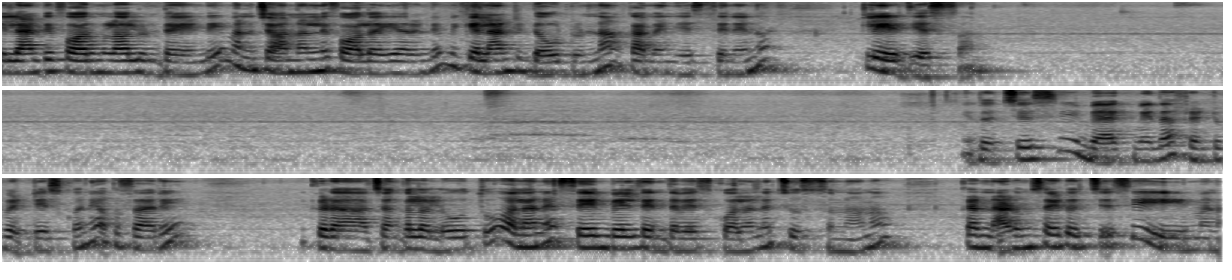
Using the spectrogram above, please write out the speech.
ఇలాంటి ఫార్ములాలు ఉంటాయండి. మన ఛానల్ని ఫాలో అయ్యారంటే మీకు ఎలాంటి డౌట్ ఉన్నా కామెంట్ చేస్తే నేను క్లియర్ చేస్తాను. ఇది వచ్చేసి బ్యాక్ మీద ఫ్రంట్ పెట్టేసుకొని ఒకసారి ఇక్కడ చంకల లోతు అలానే సేమ్ బెల్ట్ ఎంత వేసుకోవాలని చూస్తున్నాను. ఇక్కడ నడుము సైడ్ వచ్చేసి మన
